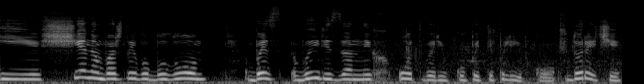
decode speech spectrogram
І ще нам важливо було без вирізаних отворів купити плівку. До речі,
